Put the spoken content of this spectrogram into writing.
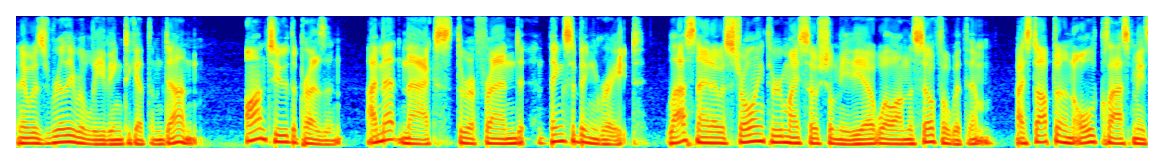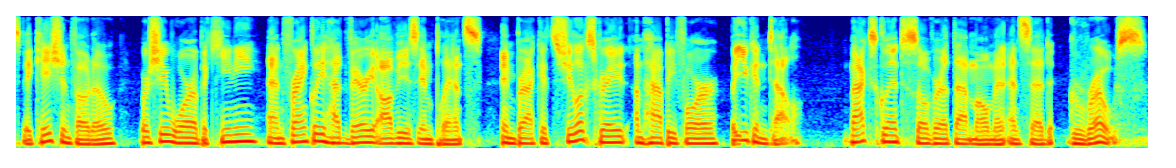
and it was really relieving to get them done. On to the present. I met Max through a friend, and things have been great. Last night, I was strolling through my social media while on the sofa with him. I stopped on an old classmate's vacation photo where she wore a bikini and frankly had very obvious implants. In brackets, she looks great, I'm happy for her, but you can tell. Max glanced over at that moment and said, Gross.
